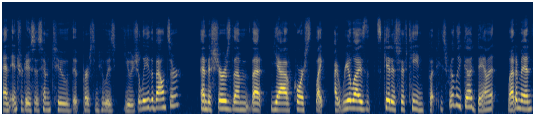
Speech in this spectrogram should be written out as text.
and introduces him to the person who is usually the bouncer and assures them that, yeah, of course, like, I realize that this kid is 15, but he's really good, damn it. Let him in.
